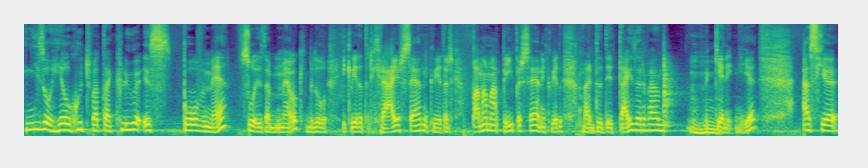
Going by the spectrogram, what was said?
niet zo heel goed wat dat kluwen is boven mij. Zo is dat bij mij ook. Ik bedoel, ik weet dat er graaiers zijn, ik weet dat er Panama Papers zijn, ik weet, maar de details daarvan mm ken ik niet. Hè. Als je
